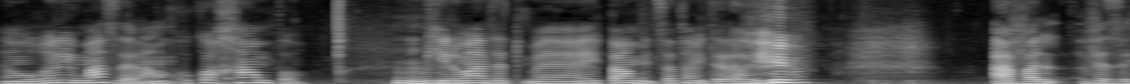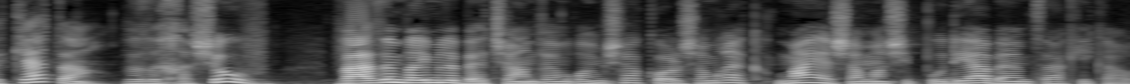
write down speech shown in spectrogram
הם אומרים לי, מה זה, למה כל כך חם פה? כאילו, מה, את אי פעם יצאת מתל אביב? אבל, וזה קטע, וזה חשוב. ואז הם באים לבית שאן, והם רואים שהכל שם ריק. מה יש שם? שיפודיה באמצע הכיכר.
